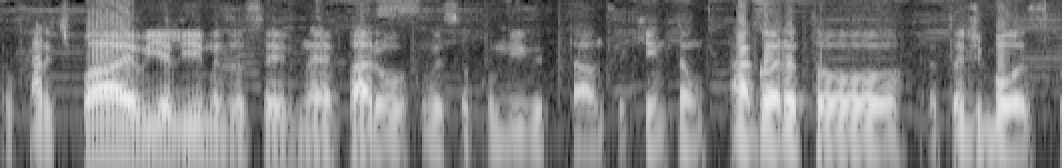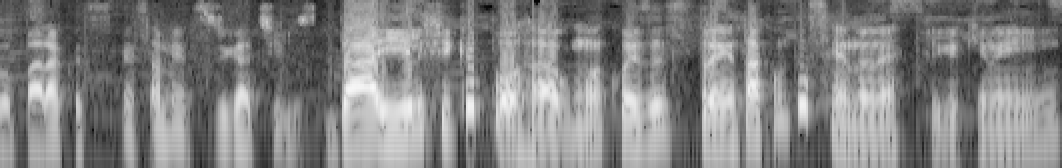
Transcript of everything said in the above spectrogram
O cara, tipo, ah, eu ia ali, mas você, né, parou, conversou comigo e tal, não sei o que. Então agora eu tô. Eu tô de boas, vou parar com esses pensamentos de gatilhos. Daí ele fica, porra, alguma coisa estranha tá acontecendo, né? Fica que nem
